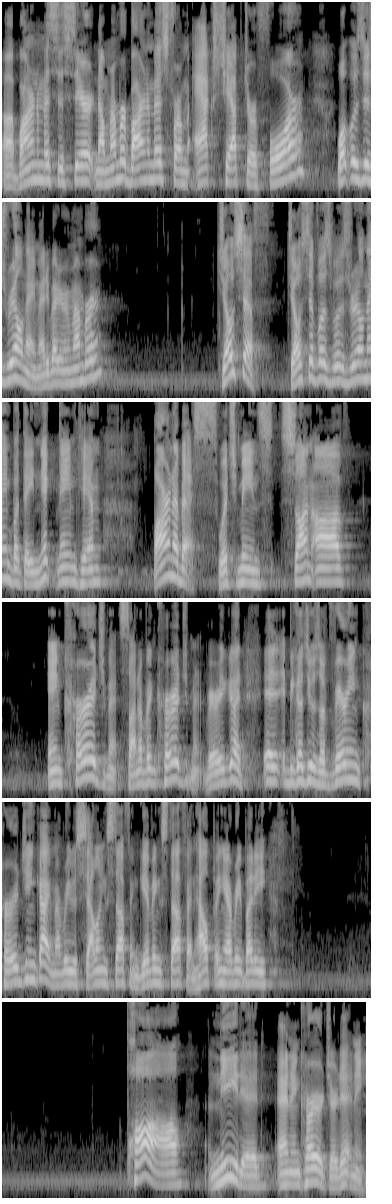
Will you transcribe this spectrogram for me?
uh, Barnabas is here. Now remember Barnabas from Acts chapter 4? What was his real name? Anybody remember? Joseph. Joseph was his real name, but they nicknamed him Barnabas, which means son of encouragement. Son of encouragement. Very good. It, because he was a very encouraging guy. Remember, he was selling stuff and giving stuff and helping everybody. Paul needed an encourager, didn't he?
